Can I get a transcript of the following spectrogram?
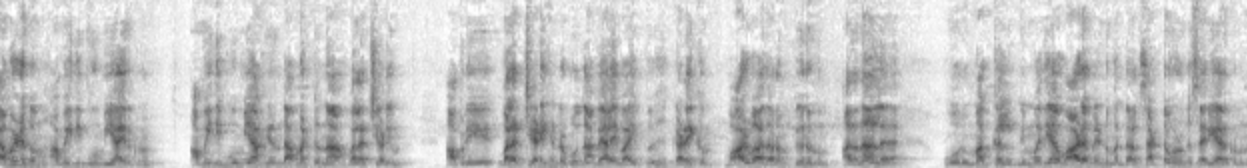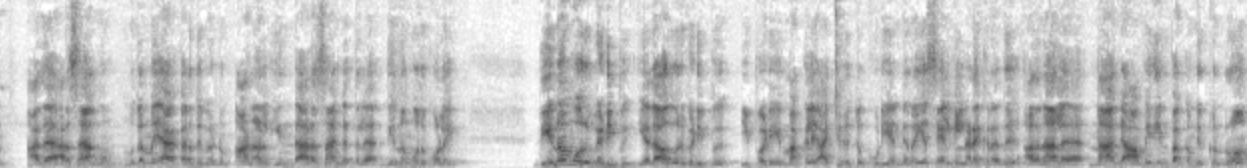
தமிழகம் அமைதி பூமியாக இருக்கணும். அமைதி பூமியாக இருந்தால் மட்டும்தான் வளர்ச்சி அடையும். அப்படி வளர்ச்சி அடைகின்ற போது தான் வேலை வாய்ப்பு கிடைக்கும். வாழ்வாதாரம் பெருகும். அதனால் ஒரு மக்கள் நிம்மதியாக வாழ வேண்டும் என்றால் சட்டம் ஒழுங்கு சரியாக இருக்கணும். அதை அரசாங்கம் முதன்மையாக கருத வேண்டும். ஆனால் இந்த அரசாங்கத்தில் தினம் ஒரு கொலை தினம் ஒரு வெடிப்பு ஏதாவது ஒரு வெடிப்பு இப்படி மக்களை அச்சுறுத்தக்கூடிய நிறைய செயல்கள் நடக்கிறது. அதனால நாங்க அமைதியின் பக்கம் நிற்கின்றோம்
